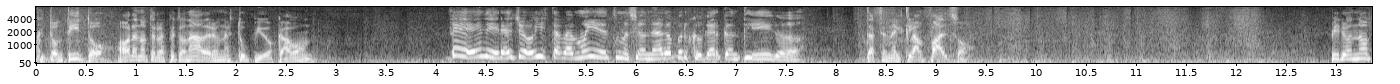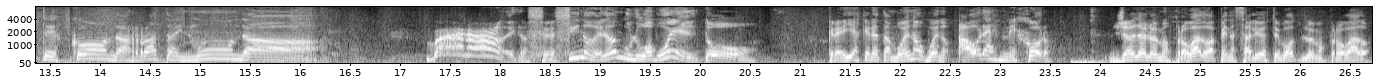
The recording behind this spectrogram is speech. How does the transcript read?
¡Qué tontito! Ahora no te respeto nada. Eres un estúpido, cabón. Fed, era yo y estaba muy emocionado por jugar contigo. Estás en el clan falso. Pero no te escondas, rata inmunda. Bueno, el asesino del ángulo ha vuelto. ¿Creías que era tan bueno? Bueno, ahora es mejor. Ya ya lo hemos probado, apenas salió este bot, lo hemos probado.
